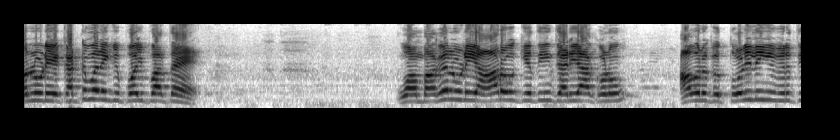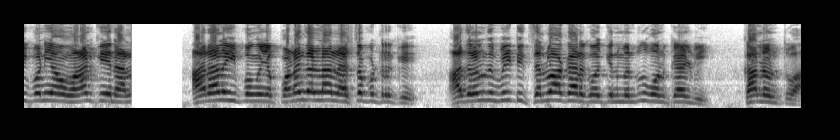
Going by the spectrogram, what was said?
உன்னுடைய கட்டுமனைக்கு போய் பார்த்தேன். உன் மகனுடைய ஆரோக்கியத்தையும் சரியாக்கணும். அவனுக்கு தொழிலையும் விருத்தி பண்ணி அவன் வாழ்க்கையை நல்ல அதனால் இப்போ கொஞ்சம் பணங்கள்லாம் நஷ்டப்பட்டிருக்கு. அதுலேருந்து மீட்டி செல்வாக்காருக்கு வைக்கணும் என்பது உன் கேள்வி. காலைல வா.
